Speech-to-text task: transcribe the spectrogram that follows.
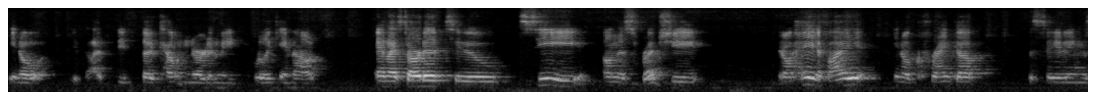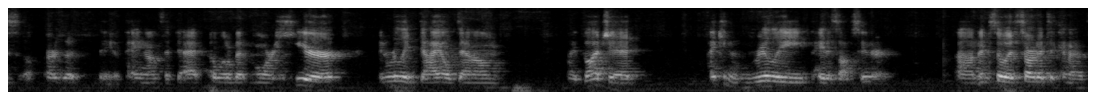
you know, I, the, the accountant nerd in me really came out. And I started to see on this spreadsheet, you know, hey, if I, you know, crank up the savings or the know, paying off the debt a little bit more here and really dial down my budget, I can really pay this off sooner. Um, and so it started to kind of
